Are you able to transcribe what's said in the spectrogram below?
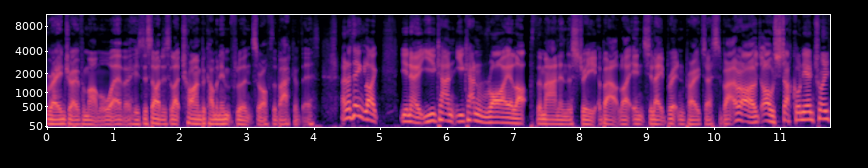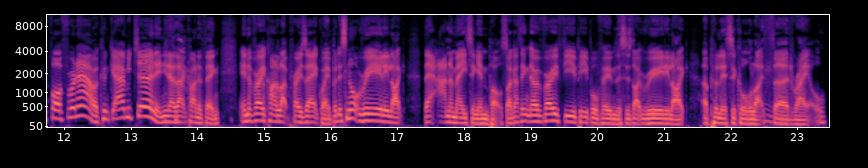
Range Rover mum or whatever who's decided to like try and become an influencer off the back of this. And I think like, you know, you can you can rile up the man in the street about like insulate Britain protests about oh, I was stuck on the M25 for an hour, couldn't get out me turning, you know, that kind of thing in a very kind of like prosaic way. But it's not really like their animating impulse. Like I think there are very few people for whom this is like really like a political like Mm. third rail.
